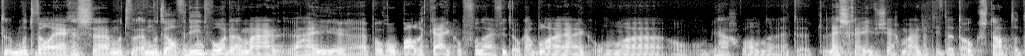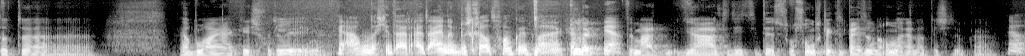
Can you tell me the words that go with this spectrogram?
dat moet wel ergens, eh, moet, het moet wel verdiend worden. Maar hij eh, heeft ook een bepaalde kijk op van, hij vindt het ook heel belangrijk om, om, ja, gewoon het, het lesgeven, zeg maar. Dat hij dat ook snapt, dat dat heel belangrijk is voor de leerlingen. Ja, omdat je daar uiteindelijk dus geld van kunt maken. Tuurlijk. Ja. Maar ja, het, het- het is- soms klinkt het beter dan de andere. Dat is natuurlijk. Ja.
